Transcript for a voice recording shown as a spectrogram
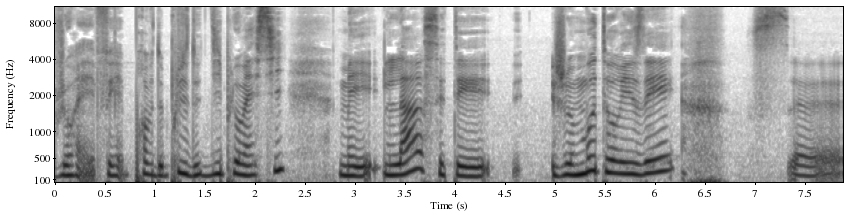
J'aurais fait preuve de plus de diplomatie. Mais là, c'était... Je m'autorisais... Euh,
